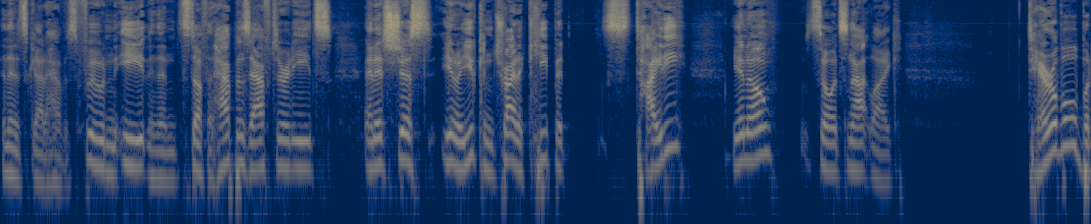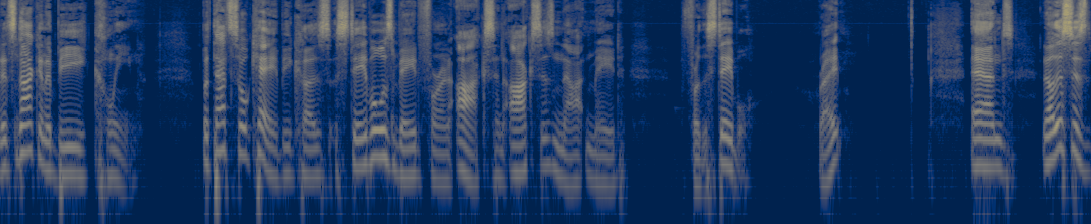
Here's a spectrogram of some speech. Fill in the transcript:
and then it's got to have its food and eat, and then stuff that happens after it eats. And it's just, you know, you can try to keep it tidy, you know, so it's not like terrible, but it's not going to be clean. But that's okay because a stable is made for an ox. An ox is not made for the stable, right? And now this is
